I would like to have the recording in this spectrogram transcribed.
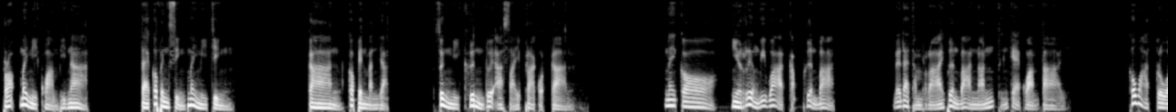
เพราะไม่มีความพินาศแต่ก็เป็นสิ่งไม่มีจริง การก็เป็นบัญญัติ ซึ่งมีขึ้นด้วยอาศัยปรากฏการ ในกอมีเรื่องวิวาทกับเพื่อนบ้าน และได้ทำร้ายเพื่อนบ้านนั้นถึงแก่ความตาย เขาหวาดกลัว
